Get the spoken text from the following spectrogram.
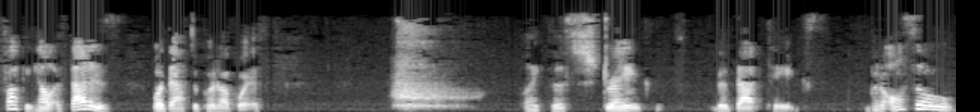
fucking hell, if that is what they have to put up with, like the strength that that takes but also,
